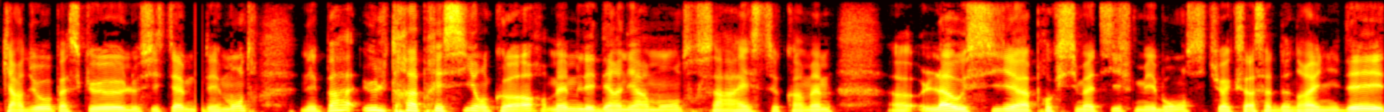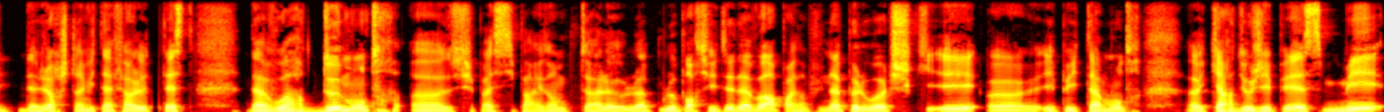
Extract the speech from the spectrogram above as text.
cardio parce que le système des montres n'est pas ultra précis encore. Même les dernières montres, ça reste quand même là aussi approximatif. Mais bon, si tu as que ça, ça te donnera une idée. D'ailleurs, je t'invite à faire le test d'avoir deux montres. je ne sais pas si par exemple tu as l'opportunité d'avoir par exemple une Apple Watch qui est et puis ta montre cardio GPS, mais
